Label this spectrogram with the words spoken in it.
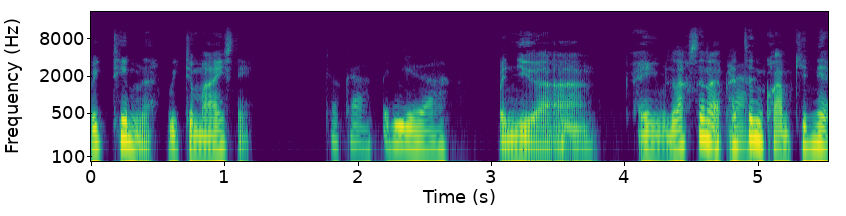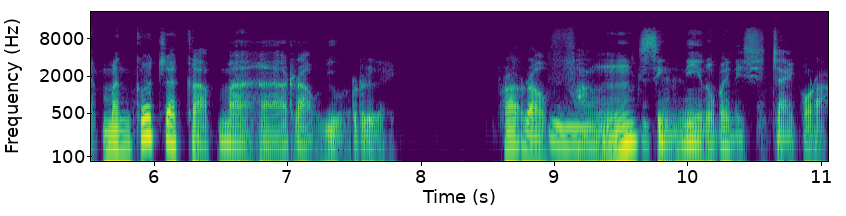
วิกทิมนะวิกติมิสเนี่ยเจ้าค่ะเป็นเหยื่อ เป็นเหยื่ออ่าไอ้ลักษณะแพทเทิร์นความคิดเนี่ยมันก็จะกลับมาหาเราอยู่เรื่อย เพราะเราฝังสิ่งนี้ลงไปในจิตใจของเรา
